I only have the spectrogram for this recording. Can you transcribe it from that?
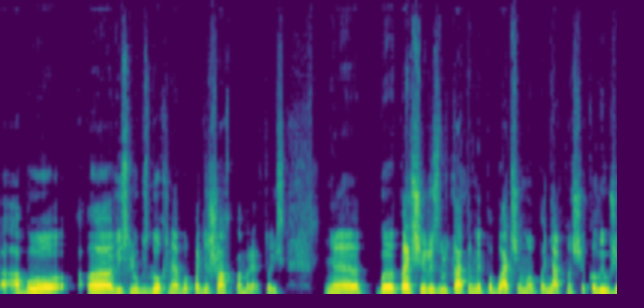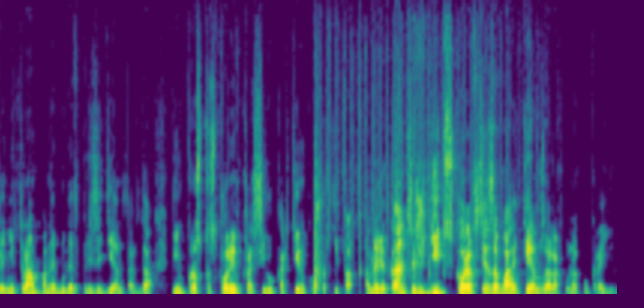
або е, Віслюк здохне, або Падішах помре. Тобто, е, перші результати ми побачимо. Понятно, що коли вже ні Трампа не буде в президентах, да, він просто створив красиву картинку, що типа американці ждіть, скоро всі забагатіємо за рахунок України.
